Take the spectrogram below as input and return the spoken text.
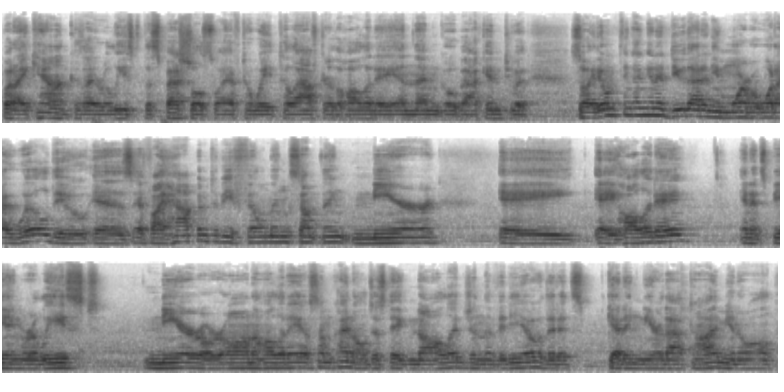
but i can't because i released the special so i have to wait till after the holiday and then go back into it. So i don't think i'm going to do that anymore but what i will do is if i happen to be filming something near a a holiday and it's being released near or on a holiday of some kind, I'll just acknowledge in the video that it's getting near that time. You know, I'll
